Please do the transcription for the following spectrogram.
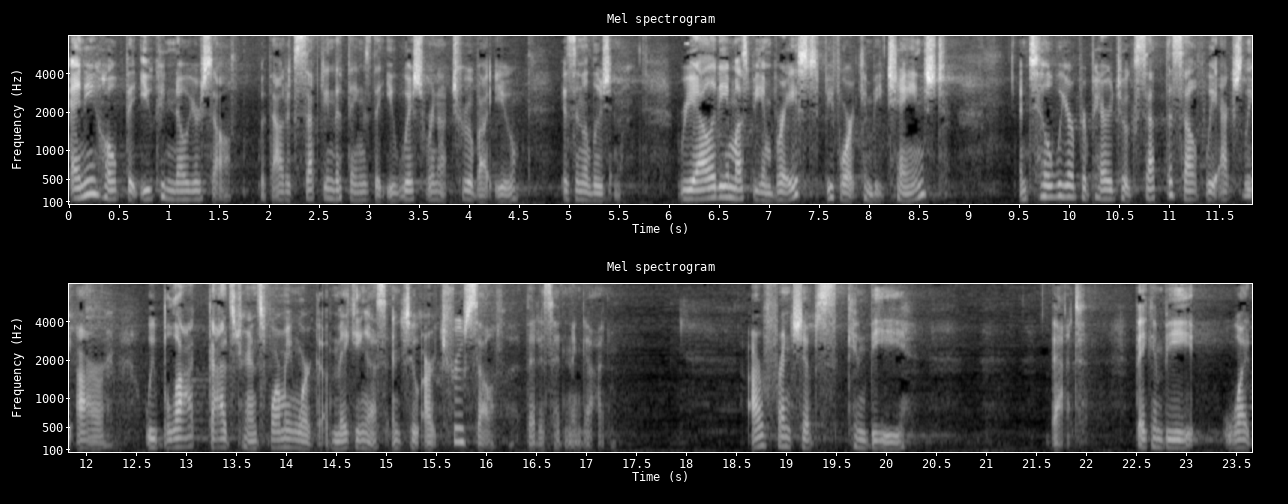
Any hope that you can know yourself without accepting the things that you wish were not true about you is an illusion. Reality must be embraced before it can be changed. Until we are prepared to accept the self we actually are, we block God's transforming work of making us into our true self that is hidden in God. Our friendships can be that. They can be what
